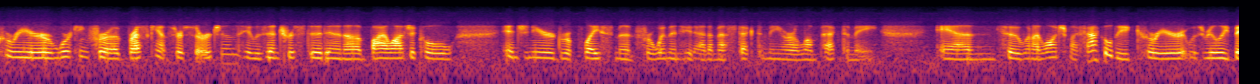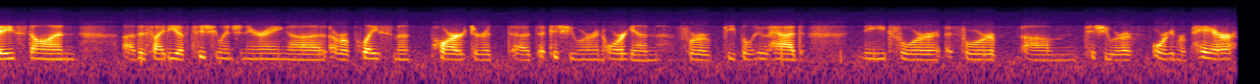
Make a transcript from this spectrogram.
career working for a breast cancer surgeon who was interested in a biological engineered replacement for women who'd had a mastectomy or a lumpectomy. And so when I launched my faculty career, it was really based on uh, this idea of tissue engineering, uh, a replacement part or a, a, tissue or an organ for people who had need for for um, tissue or organ repair.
